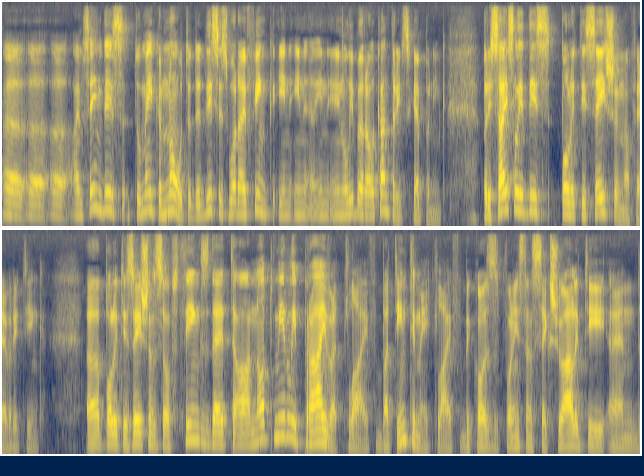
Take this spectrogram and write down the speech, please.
uh, uh, uh, I'm saying this to make a note that this is what I think in, in, in, in liberal countries happening. Precisely this politicization of everything. Uh, politizations of things that are not merely private life but intimate life because for instance sexuality and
